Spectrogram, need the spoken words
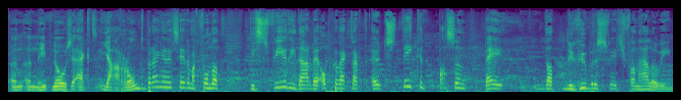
een, een hypnose-act jaar rondbrengen, et cetera. Maar ik vond dat die sfeer die daarbij opgewekt werd uitstekend passen bij dat lugubere sfeertje van Halloween.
